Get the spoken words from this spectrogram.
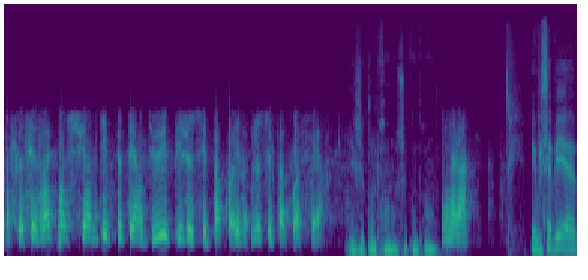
parce que c'est vrai que moi je suis un petit peu perdue et puis je sais pas quoi, je sais pas quoi faire. Je comprends, je comprends. Voilà. Mais vous savez, euh,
